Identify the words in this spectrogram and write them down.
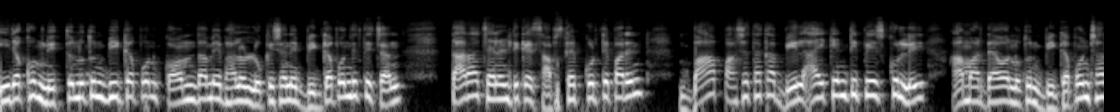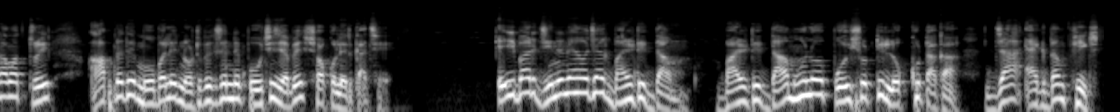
এই রকম নিত্য নতুন বিজ্ঞাপন, কম দামে ভালো লোকেশানে বিজ্ঞাপন দেখতে চান, তারা চ্যানেলটিকে সাবস্ক্রাইব করতে পারেন বা পাশে থাকা বেল আইকনটি প্রেস করলেই আমার দেওয়া নতুন বিজ্ঞাপন ছাড়া মাত্রই আপনাদের মোবাইলের নোটিফিকেশানে পৌঁছে যাবে সকলের কাছে। এইবার জেনে নেওয়া যাক বাড়িটির দাম। বাড়িটির দাম হলো পঁয়ষট্টি লক্ষ টাকা, যা একদম ফিক্সড।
